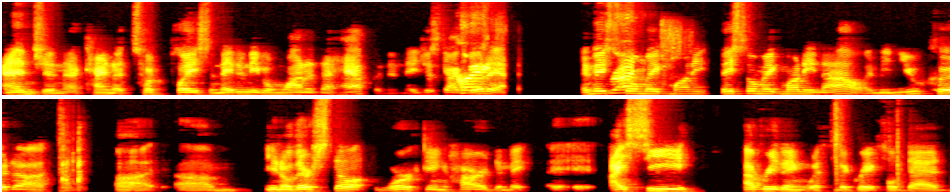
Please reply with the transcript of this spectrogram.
engine that kind of took place, and they didn't even want it to happen, and they just got right. good at it, and they right. still make money. They still make money now. I mean, you could. Uh, uh, um, you know, they're still working hard to make. I see everything with the Grateful Dead,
